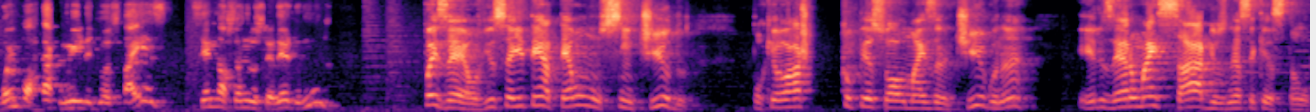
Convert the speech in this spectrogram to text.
Vou importar comida de outros países, sendo nós somos o celeiro do mundo? Pois é, Elvio, isso aí tem até um sentido, porque eu acho que o pessoal mais antigo, né, eles eram mais sábios nessa questão.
